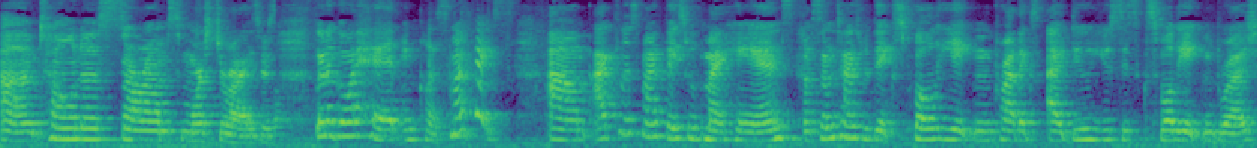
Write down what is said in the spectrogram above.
um, toner, serums, moisturizers. I'm gonna go ahead and cleanse my face. Um, I cleanse my face with my hands. Sometimes with the exfoliating products, I do use this exfoliating brush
